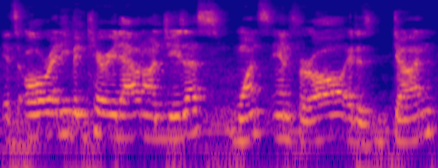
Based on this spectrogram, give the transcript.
it's already been carried out on Jesus once and for all, it is done,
